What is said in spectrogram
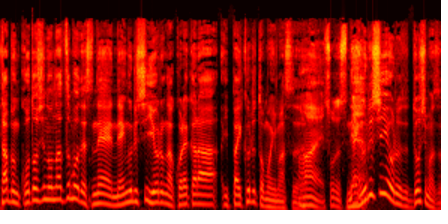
多分今年の夏もですね寝苦しい夜がこれからいっぱい来ると思います。はいそうですね。寝苦しい夜どうします？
